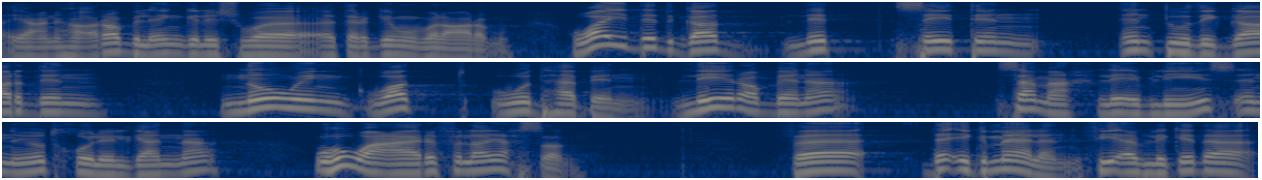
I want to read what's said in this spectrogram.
يعني هقراه بالانجلش وأترجمه بالعربي. Why did God let Satan into the garden knowing what would happen? ليه ربنا سمح لإبليس إنه يدخل الجنة وهو عارف اللي هيحصل؟ فده اجمالا. في قبل كده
